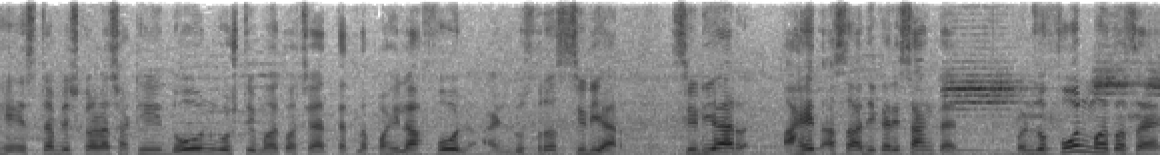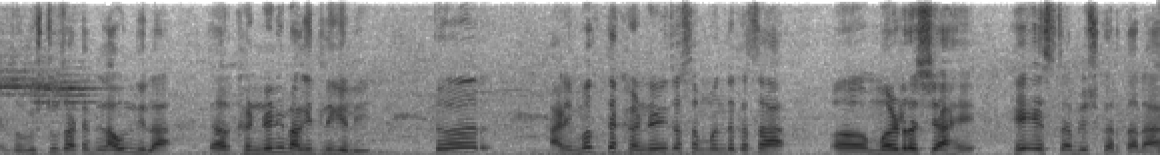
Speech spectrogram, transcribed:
हे एस्टॅब्लिश करण्यासाठी दोन गोष्टी महत्त्वाच्या आहेत. त्यातला पहिला फोन आणि दुसरं C D R C D R आहेत असं अधिकारी सांगतायत. पण जो फोन महत्त्वाचा आहे जो विष्णू चाटेने लावून दिला त्यावर खंडणी मागितली गेली तर आणि मग त्या खंडणीचा संबंध कसा मर्डरशी आहे हे एस्टॅब्लिश करताना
